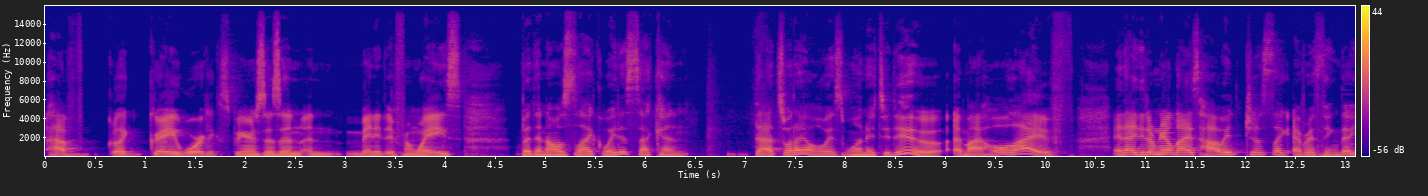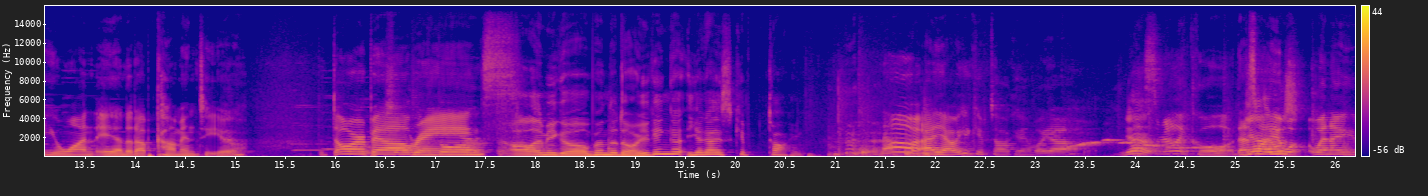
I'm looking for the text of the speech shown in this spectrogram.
have like great work experiences in, in many different ways. But then I was like, wait a second, that's what I always wanted to do my whole life. And I didn't realize how it just like everything that you want, it ended up coming to you. The doorbell open the door. rings. Oh, let me go. Open the door. You can. Go, you guys keep talking. No, I, yeah, we can keep talking, but yeah. Yeah. That's really cool. That's Yeah, why it I- when I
